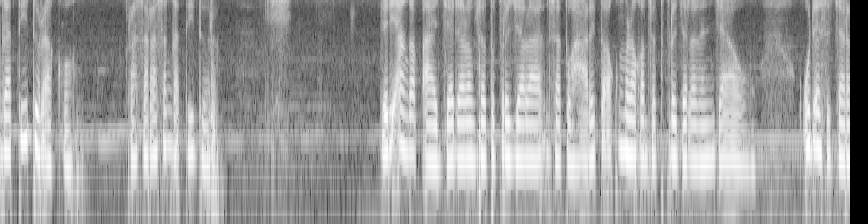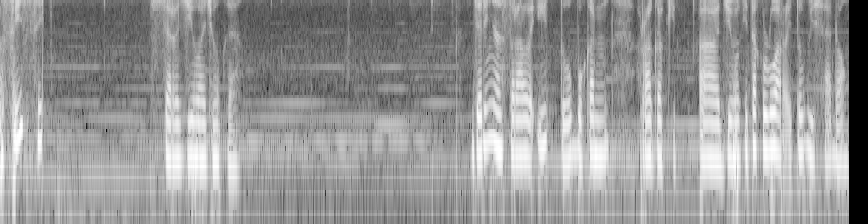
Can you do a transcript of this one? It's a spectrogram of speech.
Gak tidur aku. Rasa-rasa gak tidur. Jadi anggap aja dalam satu perjalanan satu hari itu aku melakukan satu perjalanan jauh udah secara fisik secara jiwa juga jadi ngastral itu bukan raga kita, uh, jiwa kita keluar itu bisa dong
